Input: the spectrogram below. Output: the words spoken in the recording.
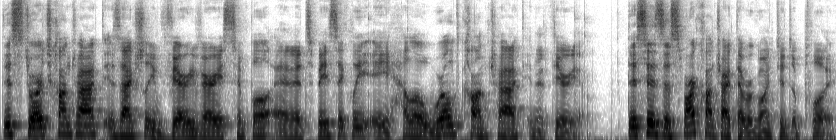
This storage contract is actually very, very simple and it's basically a hello world contract in Ethereum. This is a smart contract that we're going to deploy.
